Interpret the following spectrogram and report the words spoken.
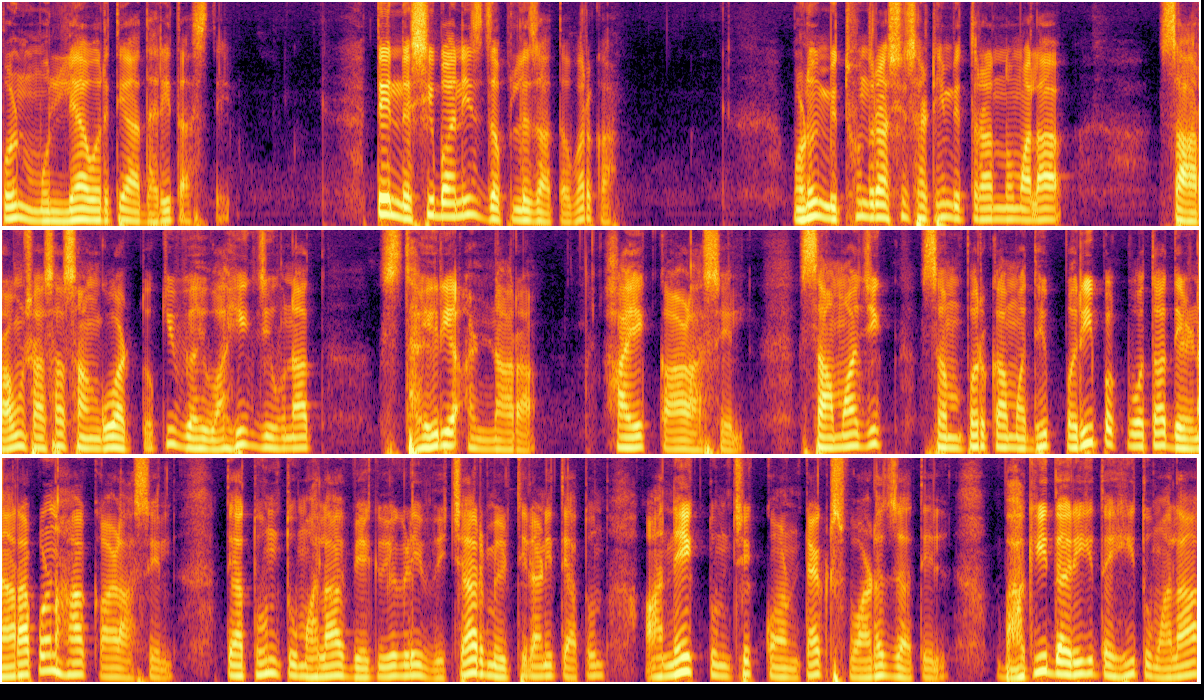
पण मूल्यावरती आधारित असते. ते नशिबानेच जपलं जातं बरं का. म्हणून मिथुन राशीसाठी मित्रांनो मला सारांश असा सांगू वाटतो की वैवाहिक जीवनात स्थैर्य आणणारा हा एक काळ असेल. सामाजिक संपर्कामध्ये परिपक्वता देणारा पण हा काळ असेल. त्यातून तुम्हाला वेगवेगळे विचार मिळतील आणि त्यातून अनेक तुमचे कॉन्टॅक्ट्स वाढत जातील. भागीदारीतही तुम्हाला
